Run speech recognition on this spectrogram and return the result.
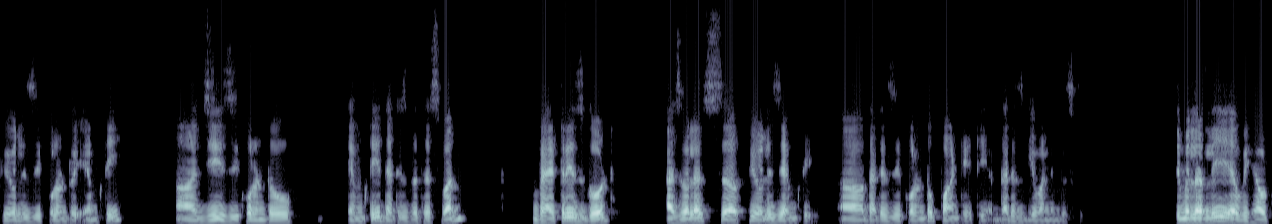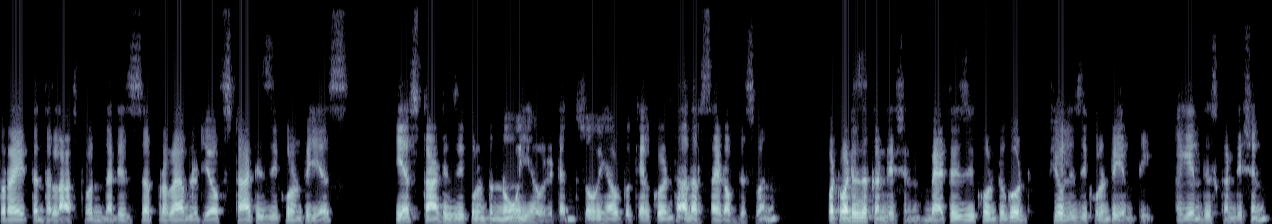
fuel is equal to empty g is equal to empty that is the, this one. Battery is good as well as fuel is empty that is equal to 0.8 here that is given in this case Similarly, uh, we have to write the last one that is uh, probability of start is equal to yes. Here start is equal to no we have written. So we have to calculate the other side of this one. But what is the condition? Battery is equal to good, fuel is equal to empty. Again this condition.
